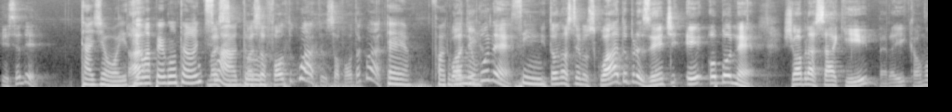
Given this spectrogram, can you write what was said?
esse é dele. Tá joia. Tá? Tem uma pergunta antes mas, lá. Do... Mas só falta quatro, só falta quatro. É, fora o quatro boné. e o boné. Sim. Então nós temos quatro presente e o boné. Deixa eu abraçar aqui. Peraí, calma,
